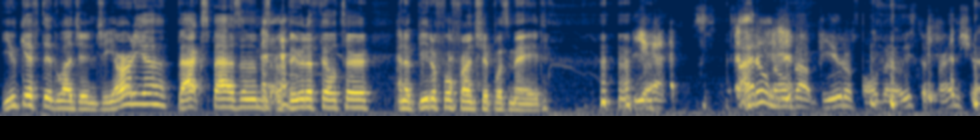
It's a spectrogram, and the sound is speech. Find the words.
you gifted legend giardia, back spasms, a Buddha filter, and a beautiful friendship was made. Yeah. I don't know about beautiful, but at least a friendship.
